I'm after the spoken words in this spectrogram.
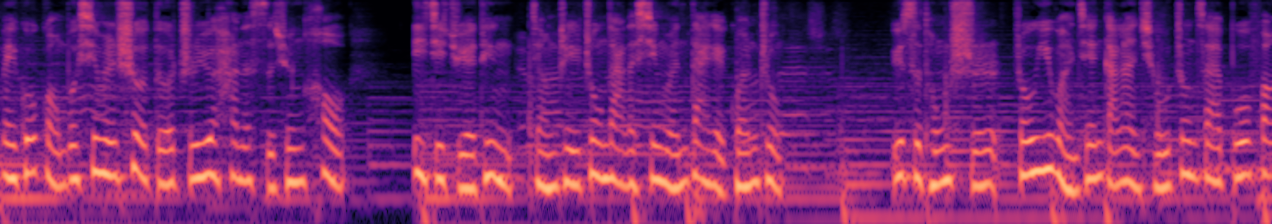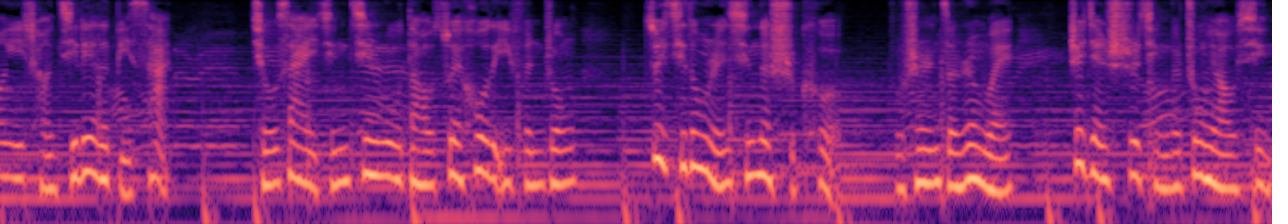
美国广播新闻社得知约翰的死讯后，立即决定将这一重大的新闻带给观众。与此同时，周一晚间橄榄球正在播放一场激烈的比赛，球赛已经进入到最后的一分钟，最激动人心的时刻。主持人则认为这件事情的重要性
